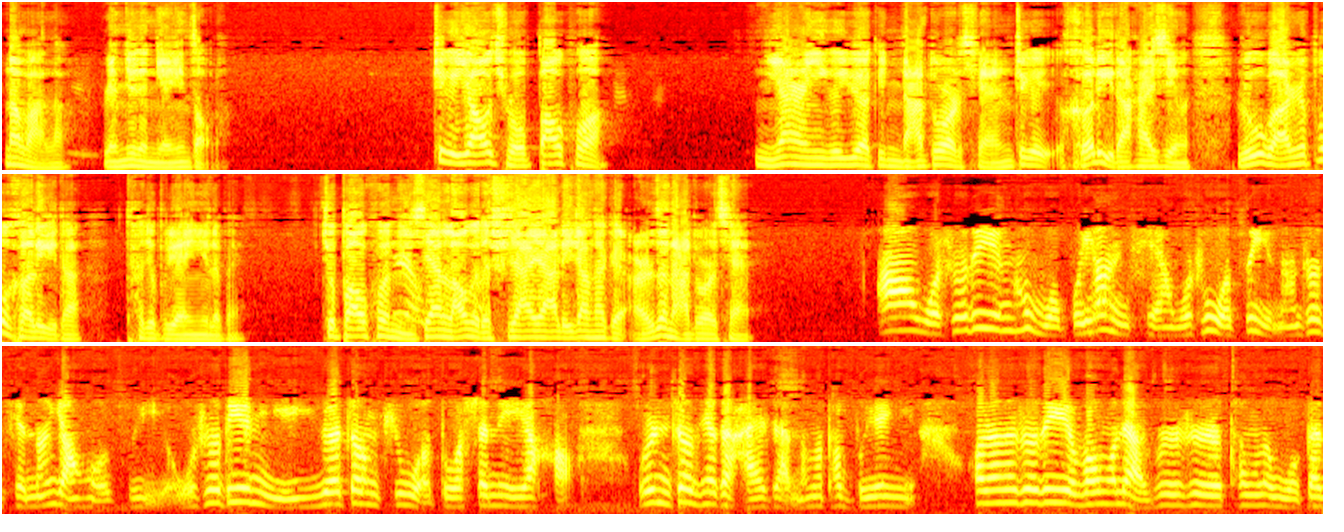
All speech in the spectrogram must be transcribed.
那完了，人家得撵你走了。这个要求包括。你让人一个月给你拿多少钱？这个合理的还行，如果要是不合理的，他就不愿意了呗。就包括你先老给他施加压力，让他给儿子拿多少钱。啊，我说的，你看我不要你钱，我说我自己能挣钱，能养活我自己。我说的，你月挣的比我多，身体也好。我说你挣钱给孩子，那么他不愿意。后来他说的，完我俩不是是通了，我跟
